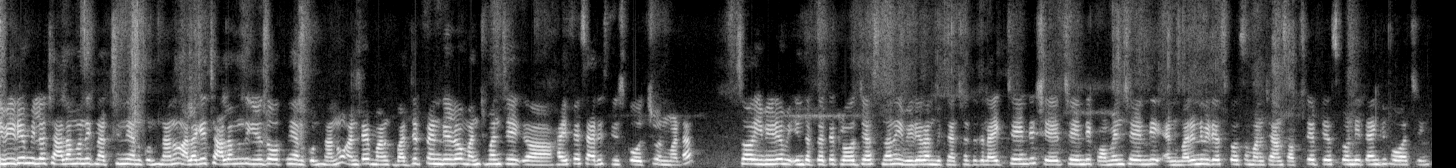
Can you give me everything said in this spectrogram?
ఈ వీడియో మీలో చాలా మందికి నచ్చింది అనుకుంటున్నాను. అలాగే చాలా మందికి యూజ్ అవుతుంది అనుకుంటున్నాను. అంటే మనకు బడ్జెట్ ఫ్రెండ్లీలో మంచి మంచి హైఫై శారీస్ తీసుకోవచ్చు అన్నమాట. సో ఈ వీడియో ఇంతటితో క్లోజ్ చేస్తున్నాను. ఈ వీడియో కానీ మీకు నచ్చినట్లయితే లైక్ చేయండి షేర్ చేయండి కామెంట్ చేయండి. అండ్ మరిన్ని వీడియోస్ కోసం మన ఛానల్ సబ్స్క్రైబ్ చేసుకోండి. Thank for watching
